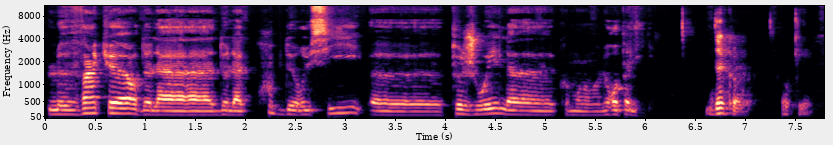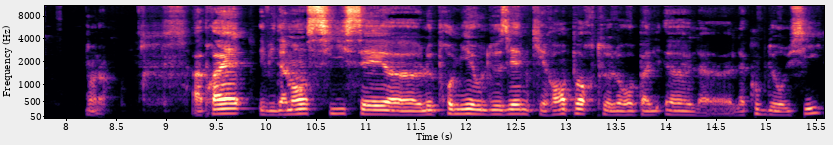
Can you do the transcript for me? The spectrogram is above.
le vainqueur de la, de la Coupe de Russie euh, peut jouer l'Europa League. D'accord, ok. Voilà. Après, évidemment, si c'est euh, le premier ou le deuxième qui remporte euh, la, Coupe de Russie,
